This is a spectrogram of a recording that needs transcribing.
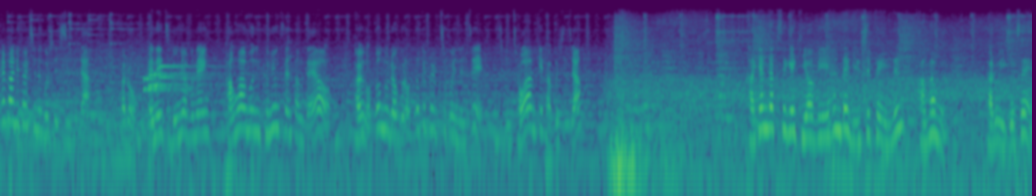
활발히 펼치는 곳이 있습니다. 바로 NH농협은행 광화문 금융센터인데요. 과연 어떤 노력을 어떻게 펼치고 있는지 지금 저와 함께 가보시죠. 각양각색의 기업이 한데 밀집해 있는 광화문. 바로 이곳에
